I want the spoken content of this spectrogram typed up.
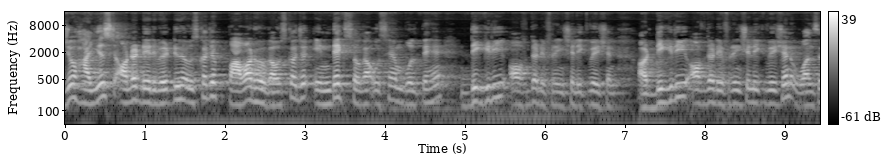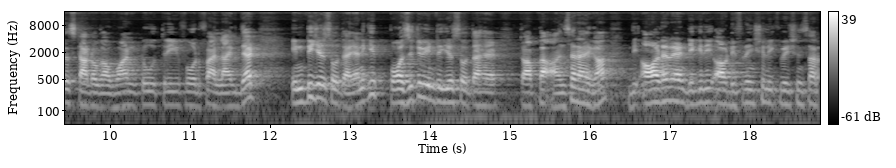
जो हाईएस्ट ऑर्डर डेरिवेटिव है उसका जो पावर होगा उसका जो इंडेक्स होगा उसे हम बोलते हैं degree of the differential equation और degree of the differential equation one से स्टार्ट होगा one two three four five like that integers होता है, यानी कि पॉजिटिव इंटीजर्स होता है तो आपका आंसर आएगा the order and degree of differential equations are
